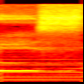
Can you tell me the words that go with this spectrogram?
peace.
